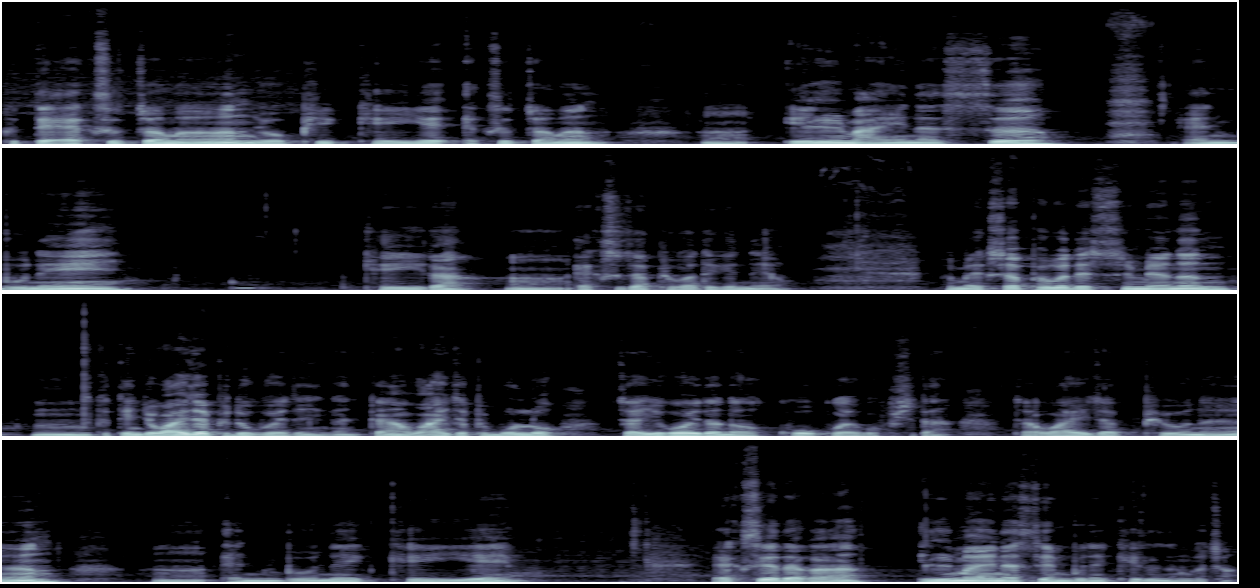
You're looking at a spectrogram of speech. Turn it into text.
그때 X점은, 요 PK의 X점은, 어, 1 마이너스 N분의 K가, 어, X좌표가 되겠네요. 그럼 x좌표가 됐으면은 음, 그때 이제 y좌표도 구해야 되니까 y좌표 뭘로? 자 이거에다 넣고 구해봅시다. 자 y좌표는 어, n분의 k에 x에다가 1-n분의 k를 넣은 거죠.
